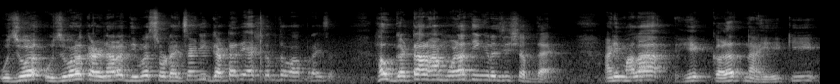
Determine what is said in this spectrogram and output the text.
उज्वळ उज्वळ करणारा दिवस सोडायचा आणि गटारी हा शब्द वापरायचा. हा गटार हा मुळात इंग्रजी शब्द आहे. आणि मला हे कळत नाही की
